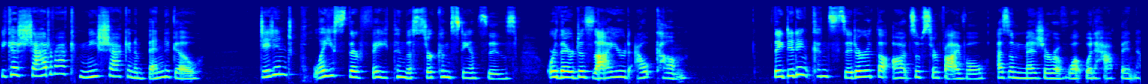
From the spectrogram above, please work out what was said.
Because Shadrach, Meshach, and Abednego didn't place their faith in the circumstances or their desired outcome. They didn't consider the odds of survival as a measure of what would happen.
